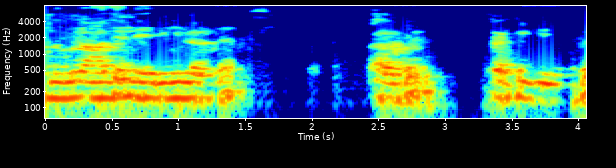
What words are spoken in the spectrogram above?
നമ്മൾ ആദ്യം ലൈനിങ്ങിലാണ് അവർ കട്ടിങ് ചെയ്യുന്നത്.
